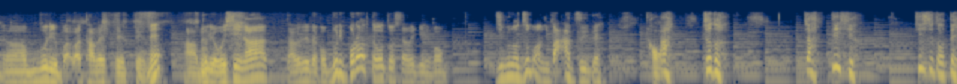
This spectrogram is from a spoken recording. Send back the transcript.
あーブリばば食べててね、あーブリ美味しいな、食べてて、こうブリポロって落とした時にこう、自分のズボンにバーンついて、ほうあちょっと、じゃあティッシュ、ティッシュ取って、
